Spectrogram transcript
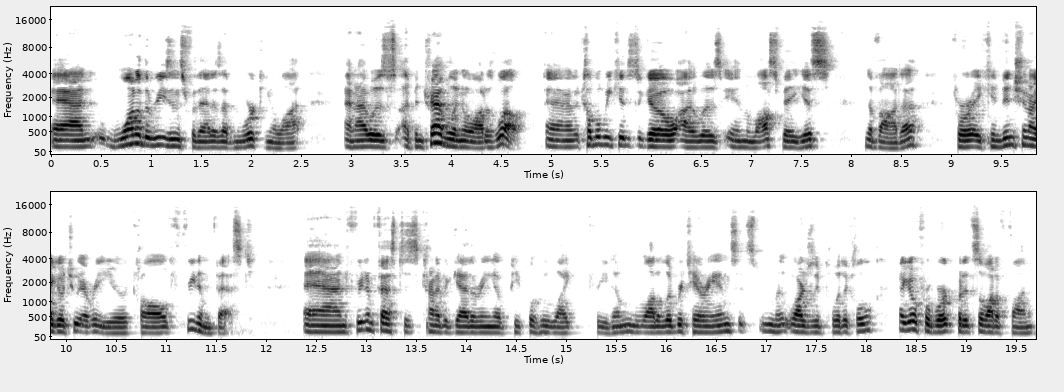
and one of the reasons for that is I've been working a lot, and I was I've been traveling a lot as well. And a couple weekends ago I was in Las Vegas, Nevada, for a convention I go to every year called FreedomFest. And FreedomFest is kind of a gathering of people who like freedom, a lot of libertarians. It's largely political. I go for work, but it's a lot of fun.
